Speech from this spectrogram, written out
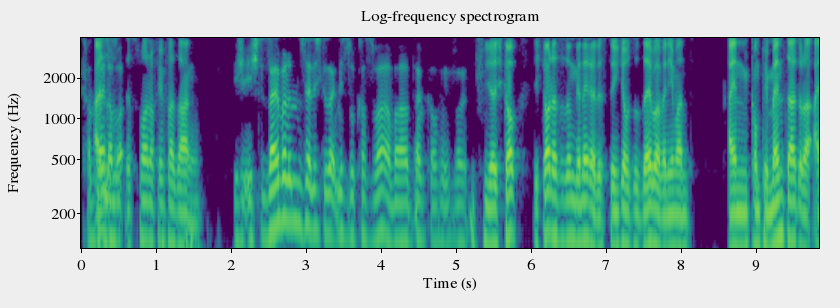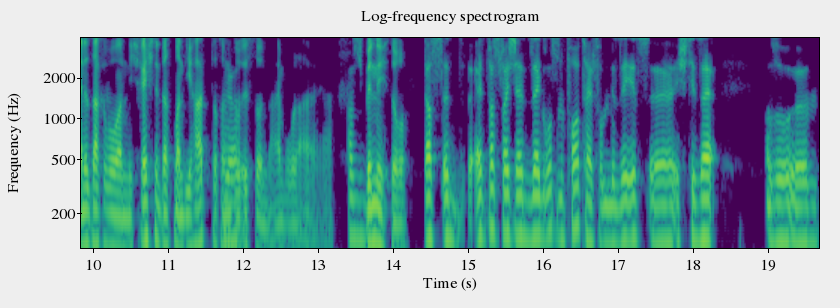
kann sein, Also, aber das muss man auf jeden Fall sagen. ich, ich selber nehme es ehrlich gesagt nicht so krass wahr, aber danke auf jeden Fall. Ja, ich glaube, ich glaube, das ist so ein generelles Ding. Ich glaube so selber, wenn jemand ein Kompliment sagt oder eine Sache, wo man nicht rechnet, dass man die hat, dass man Ja. so ist, so, nein, Bruder, ja, Also ich bin nicht so. das äh, etwas, was ich als sehr großen Vorteil von mir sehe, ist, äh, ich stehe sehr, also ähm,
